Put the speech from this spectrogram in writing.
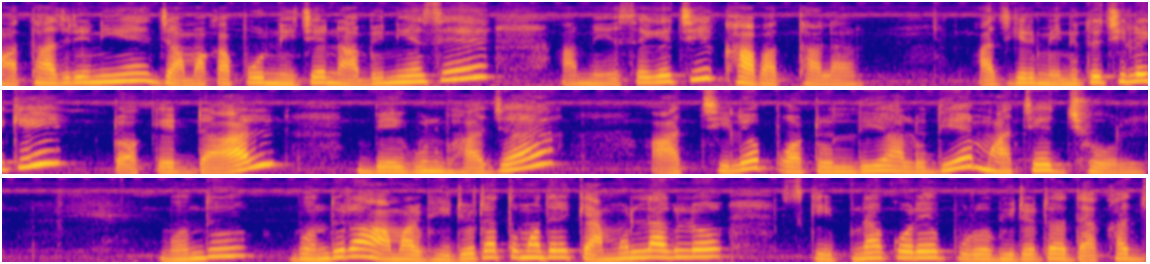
মাথা আঁচড়ে নিয়ে জামা কাপড় নিচে নামিয়ে নিয়ে এসে আমি এসে গেছি খাবার থালা আজকের মেনুতে ছিল কি? টকের ডাল, বেগুন ভাজা আর ছিল পটল দিয়ে আলু দিয়ে মাছের ঝোল। বন্ধু, বন্ধুরা, আমার ভিডিওটা তোমাদের কেমন লাগল? স্কিপ না করে পুরো ভিডিওটা দেখার জন্য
